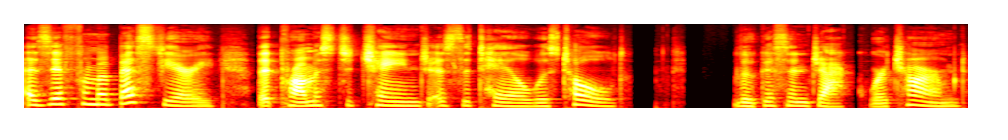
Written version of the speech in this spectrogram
as if from a bestiary that promised to change as the tale was told. Lukas and Jack were charmed.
